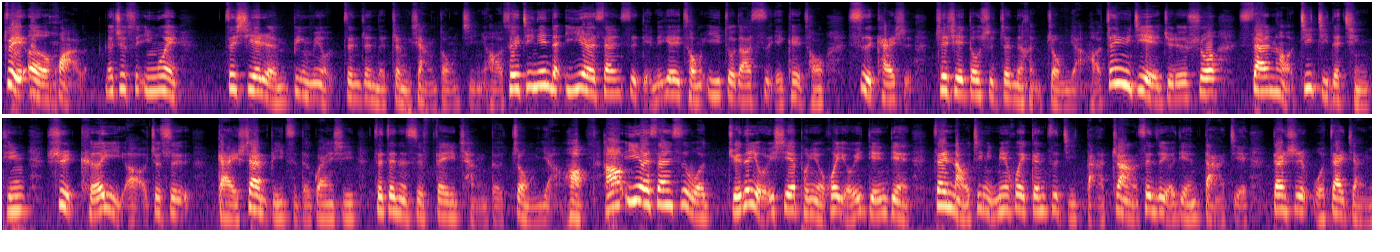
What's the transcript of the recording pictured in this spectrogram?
罪恶化了？那就是因为。这些人并没有真正的正向动机，哈，所以今天的一二三四点，你可以从一做到四，也可以从四开始，这些都是真的很重要，哈。郑玉姐也觉得说三，哈，积极的倾听是可以啊，就是改善彼此的关系，这真的是非常的重要，哈。好，一二三四，我觉得有一些朋友会有一点点在脑筋里面会跟自己打仗，甚至有一点打结，但是我再讲一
